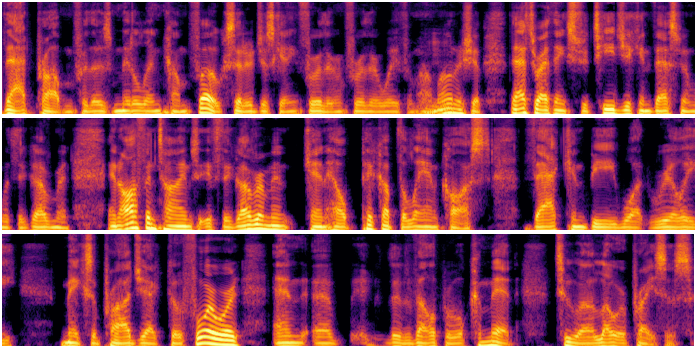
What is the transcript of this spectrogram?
that problem for those middle income folks that are just getting further and further away from home Mhm. ownership? That's where i think strategic investment with the government and oftentimes if the government can help pick up the land costs that can be what really makes a project go forward and uh, the developer will commit to uh, lower prices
